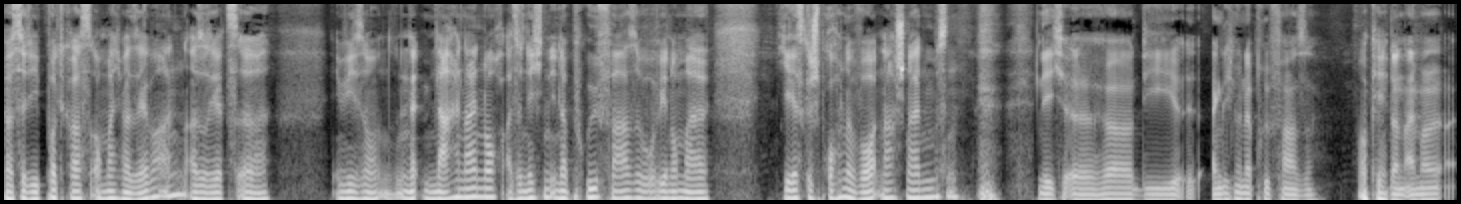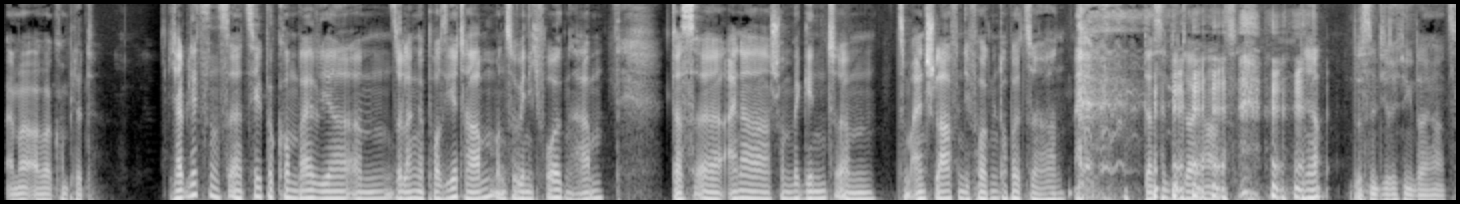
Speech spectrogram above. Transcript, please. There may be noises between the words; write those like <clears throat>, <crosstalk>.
Hörst du die Podcasts auch manchmal selber an? Also jetzt äh, irgendwie so im Nachhinein noch, also nicht in der Prüfphase, wo wir nochmal jedes gesprochene Wort nachschneiden müssen? <laughs> Nee, ich äh, höre die eigentlich nur in der Prüfphase. Okay. Dann einmal, einmal aber komplett. Ich habe letztens erzählt bekommen, weil wir ähm, so lange pausiert haben und so wenig Folgen haben, dass äh, einer schon beginnt, ähm, zum Einschlafen die Folgen doppelt zu hören. <laughs> Das sind die <laughs> Die Hards. ja. Das sind die richtigen Die Hards.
